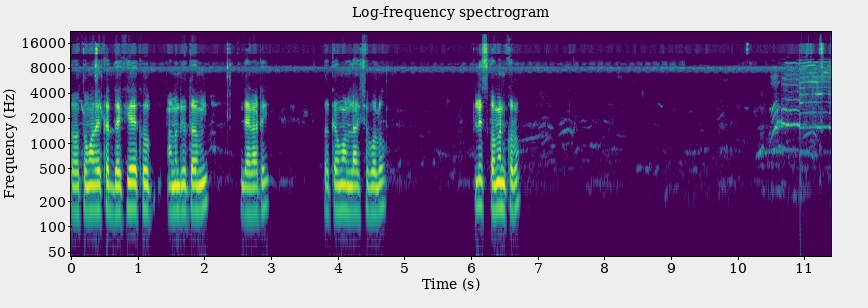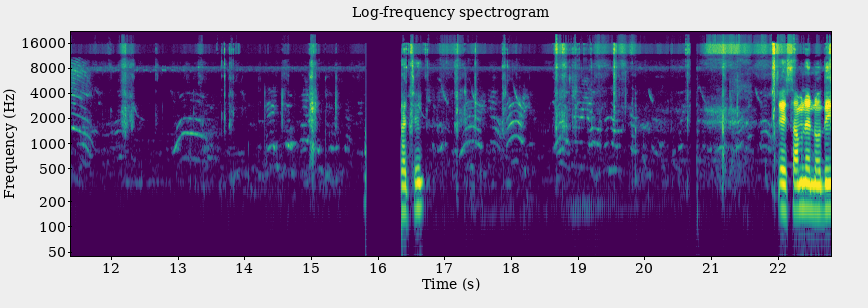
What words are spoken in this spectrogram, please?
তো তোমাদেরকে দেখিয়ে খুব আনন্দিত আমি জায়গাটি। তো কেমন লাগছে বলো? প্লিজ কমেন্ট করো। দেখাচ্ছি এই সামনে নদী।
